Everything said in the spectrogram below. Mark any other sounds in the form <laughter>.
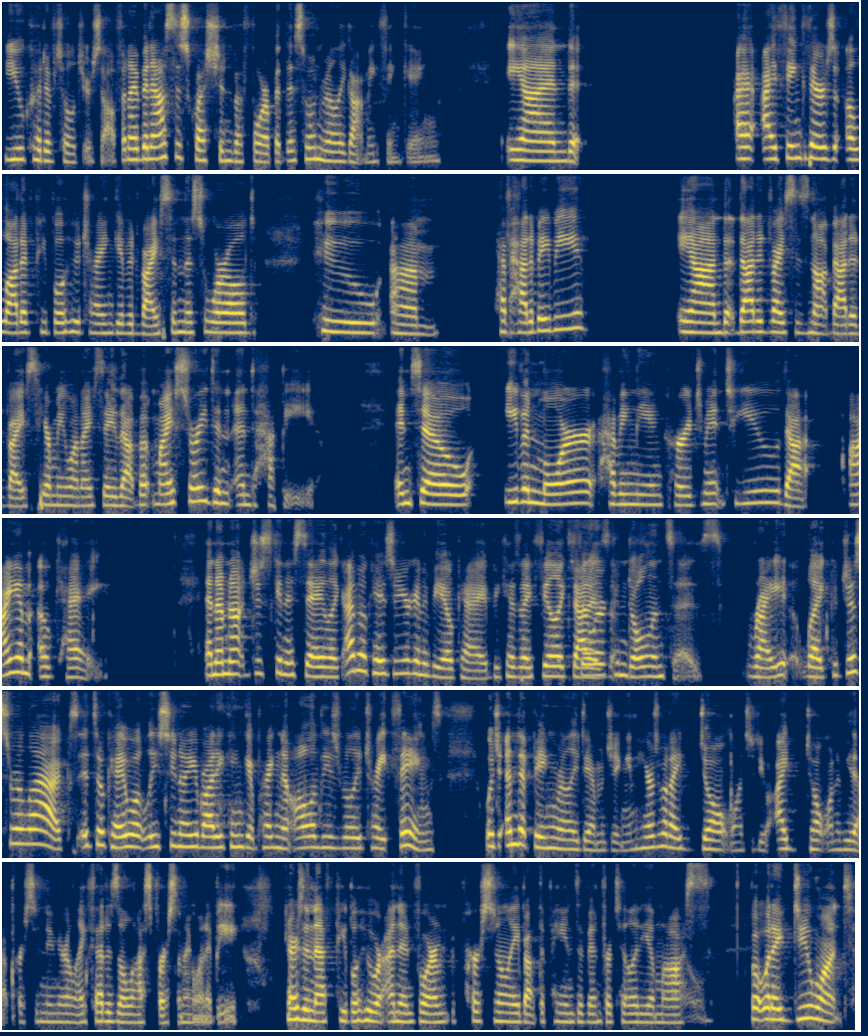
you could have told yourself? And I've been asked this question before, but this one really got me thinking. And I, I think there's a lot of people who try and give advice in this world who um, have had a baby and that advice is not bad advice hear me when i say that but my story didn't end happy and so even more having the encouragement to you that I am okay. And I'm not just going to say, like, I'm okay, so you're going to be okay, because I feel like that Filler is condolences, right? Like, just relax. It's okay. Well, at least you know your body can get pregnant. All of these really trite things, which end up being really damaging. And here's what I don't want to do I don't want to be that person in your life. That is the last person I want to be. There's enough people who are uninformed personally about the pains of infertility and loss. But what I do want,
